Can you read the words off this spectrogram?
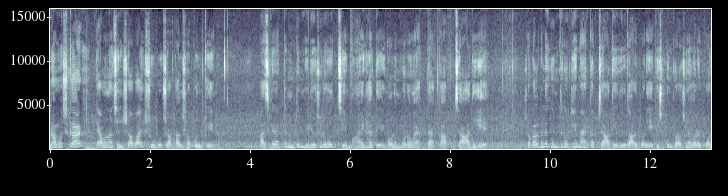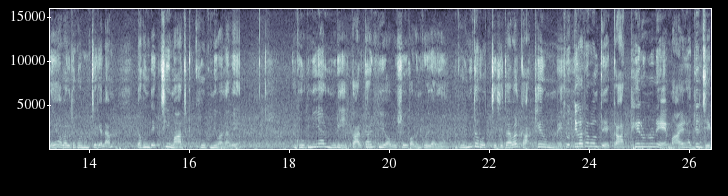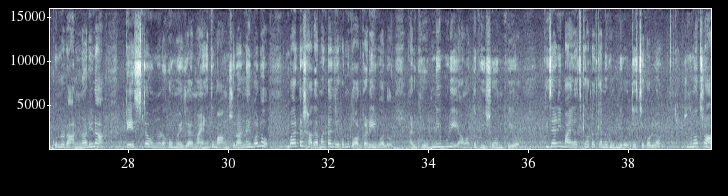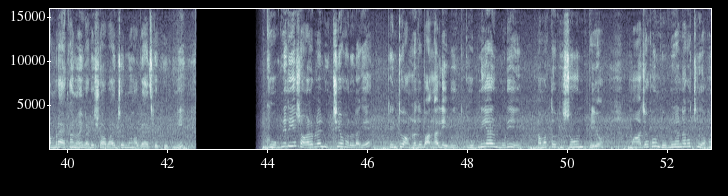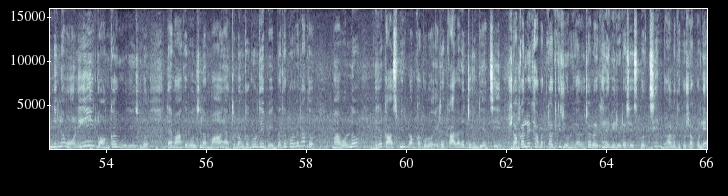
নমস্কার, কেমন আছেন সবাই? শুভ সকাল সকলকে। আজকের একটা নতুন ভিডিও শুরু হচ্ছে মায়ের হাতে গরম গরম একটা কাপ চা দিয়ে। সকালবেলায় ঘুম থেকে উঠে মা এক কাপ চা দিয়ে দিল, তারপরে কিছুক্ষণ পড়াশোনা করার পরে আবার যখন নিচে গেলাম, তখন দেখছি মা আজকে ঘুগনি বানাবে। ঘুগনি আর মুড়ি কার কার প্রিয় অবশ্যই কমেন্ট করে জানিও। ঘুগনি তো হচ্ছে, সেটা আবার কাঠের উনুনে। সত্যি কথা বলতে, কাঠের উনুনে মায়ের হাতে যে কোনো রান্নারই না টেস্টটা অন্যরকম হয়ে যায়। মায়ের হাতে মাংস রান্নাই বলো বা একটা সাদামাটা যে কোনো তরকারিই বলো। আর ঘুগনি মুড়ি আমার তো ভীষণ প্রিয়। কি জানি মায়ের আজকে হঠাৎ কেন ঘুগনি করতে ইচ্ছে করল? শুধুমাত্র আমরা একা নয়, বাড়ির সবার জন্য হবে আজকে ঘুগনি। ঘুগনি দিয়ে সকালবেলায় লুচিও ভালো লাগে, কিন্তু আমরা তো বাঙালি ঘুগনি আর মুড়ি আমার তো ভীষণ প্রিয়। মা যখন ঘুগনি রান্না করছিল, তখন দেখলাম অনেক লঙ্কার গুঁড়ো দিয়েছিল। তাই মাকে বলছিলাম, মা, এত লঙ্কা গুঁড়ো দিয়ে পেট ব্যথা করবে না তো? মা বলল, এটা কাশ্মীর লঙ্কা গুঁড়ো, এটা কালারের জন্য দিয়েছি। সকালের খাবারটা আজকে জমে গেল। চলো এখানে ভিডিওটা শেষ করছি। ভালো থেকো সকলে।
